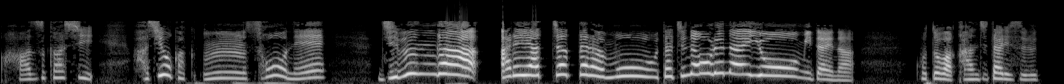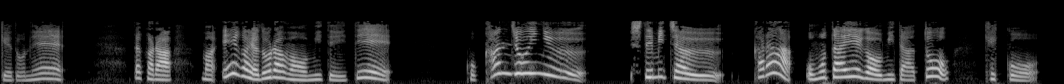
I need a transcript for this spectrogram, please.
恥ずかしい。恥をかく。うーん、そうね。自分があれやっちゃったらもう立ち直れないよーみたいなことは感じたりするけどね。だから、まあ映画やドラマを見ていて、こう感情移入してみちゃうから、重たい映画を見た後、結構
